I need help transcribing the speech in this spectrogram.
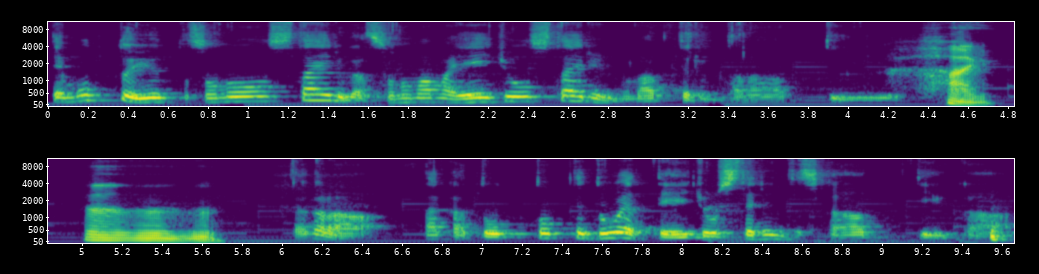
で、もっと言うと、そのスタイルがそのまま営業スタイルにもなってるんだなっていう。はい。うんうんうん。だから、なんかドットってどうやって営業してるんですかっていうか、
